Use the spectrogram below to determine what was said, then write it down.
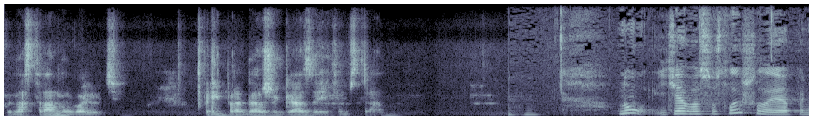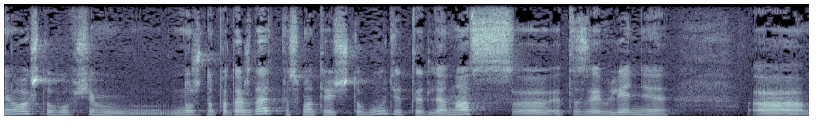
в иностранной валюте при продаже газа этим странам. Ну, я вас услышала, я поняла, что, в общем, нужно подождать, посмотреть, что будет, и для нас э, это заявление – а,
